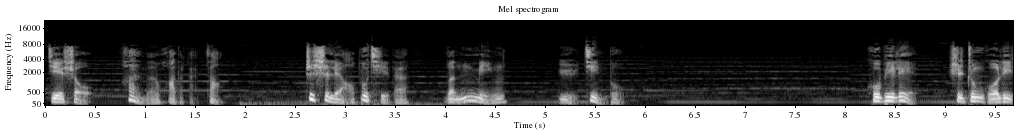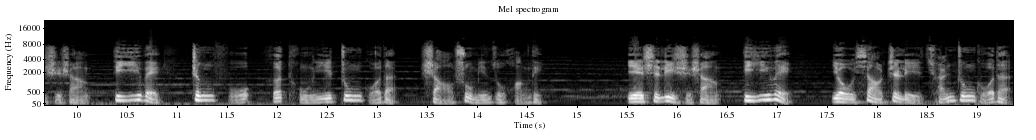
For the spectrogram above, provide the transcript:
接受汉文化的改造，这是了不起的文明与进步。忽必烈是中国历史上第一位征服和统一中国的少数民族皇帝，也是历史上第一位有效治理全中国的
